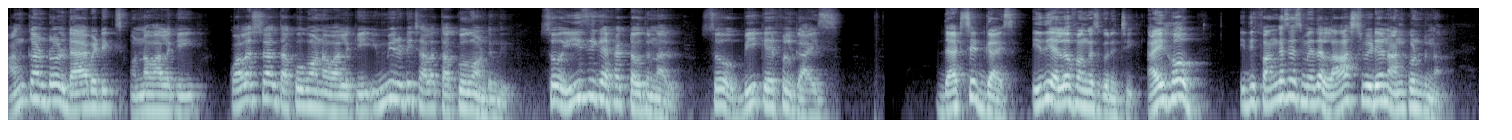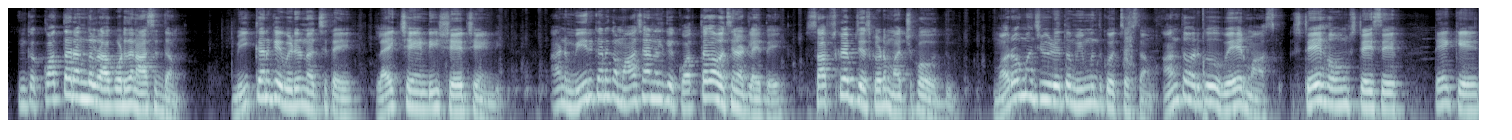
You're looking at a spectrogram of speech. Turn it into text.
అన్కంట్రోల్ డయాబెటిక్స్ ఉన్న వాళ్ళకి కొలెస్ట్రాల్ తక్కువగా ఉన్న వాళ్ళకి ఇమ్యూనిటీ చాలా తక్కువగా ఉంటుంది. సో ఈజీగా ఎఫెక్ట్ అవుతున్నారు. So be careful guys that's it guys ఇది ఎల్లో ఫంగస్ గురించి. ఐ హోప్ ఇది ఫంగసెస్ మీద లాస్ట్ వీడియోని అనుకుంటున్నా. ఇంకా కొత్త రంగులు రాకూడదని ఆశిద్దాం. మీకు కనుక ఈ వీడియో నచ్చితే లైక్ చేయండి షేర్ చేయండి. అండ్ మీరు కనుక మా ఛానల్కి కొత్తగా వచ్చినట్లయితే సబ్స్క్రైబ్ చేసుకోవడం మర్చిపోవద్దు. మరో మంచి వీడియోతో మీ ముందుకు వచ్చేస్తాం. అంతవరకు wear mask stay home stay safe take care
